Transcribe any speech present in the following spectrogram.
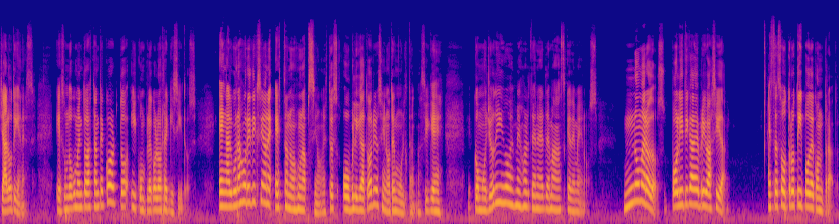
ya lo tienes. Es un documento bastante corto y cumple con los requisitos. En algunas jurisdicciones esto no es una opción, esto es obligatorio si no te multan. Así que, como yo digo, es mejor tener de más que de menos. Número dos, política de privacidad. Este es otro tipo de contrato.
